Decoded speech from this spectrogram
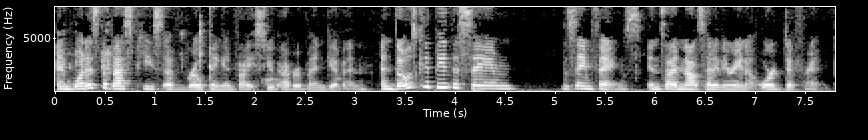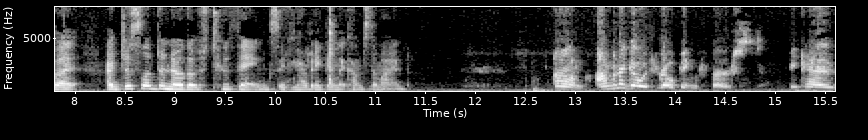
And what is the best piece of roping advice you've ever been given? And those could be the same the same things inside and outside of the arena or different, but I'd just love to know those two things if you have anything that comes to mind. Um, I'm going to go with roping first because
